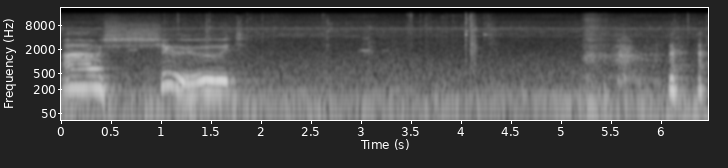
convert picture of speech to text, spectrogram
Oh, shoot.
